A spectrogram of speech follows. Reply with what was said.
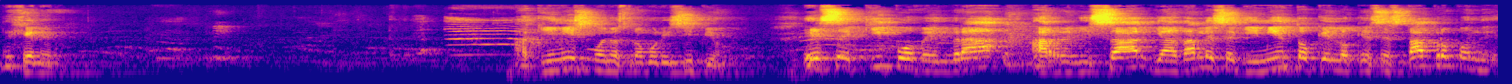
de género. Aquí mismo en nuestro municipio ese equipo vendrá a revisar y a darle seguimiento que lo que se está proponiendo,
